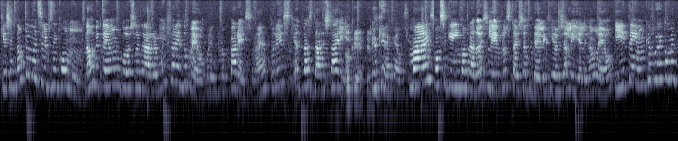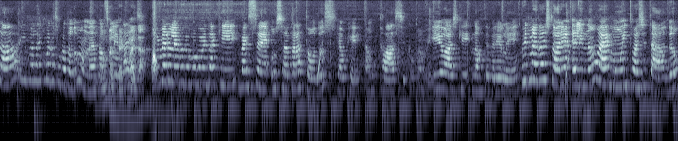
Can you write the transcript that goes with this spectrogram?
que a gente não tem muitos livros em comum. Norby tem um gosto literário muito diferente do meu, por incrível que pareça, né? Por isso que a diversidade está aí. O quê? Eu queria aquelas. Mas consegui encontrar dois livros da estante dele que eu já li, ele não leu. E tem um que eu vou recomendar e vale a recomendação pra todo mundo, né? Pra Vamos ver o que é que vai isso. dar. O primeiro livro que eu vou comentar aqui vai ser O Sonho é para Todos, que é o quê? É um clássico, meu amigo. E eu acho que Norte deveria ler. O ritmo da história, ele não é muito agitado.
